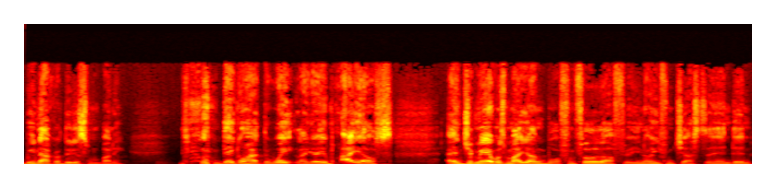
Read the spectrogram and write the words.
we're not gonna do this one, buddy. they gonna have to wait like everybody else. And Jameer was my young boy from Philadelphia. You know, he from Chester. And then,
